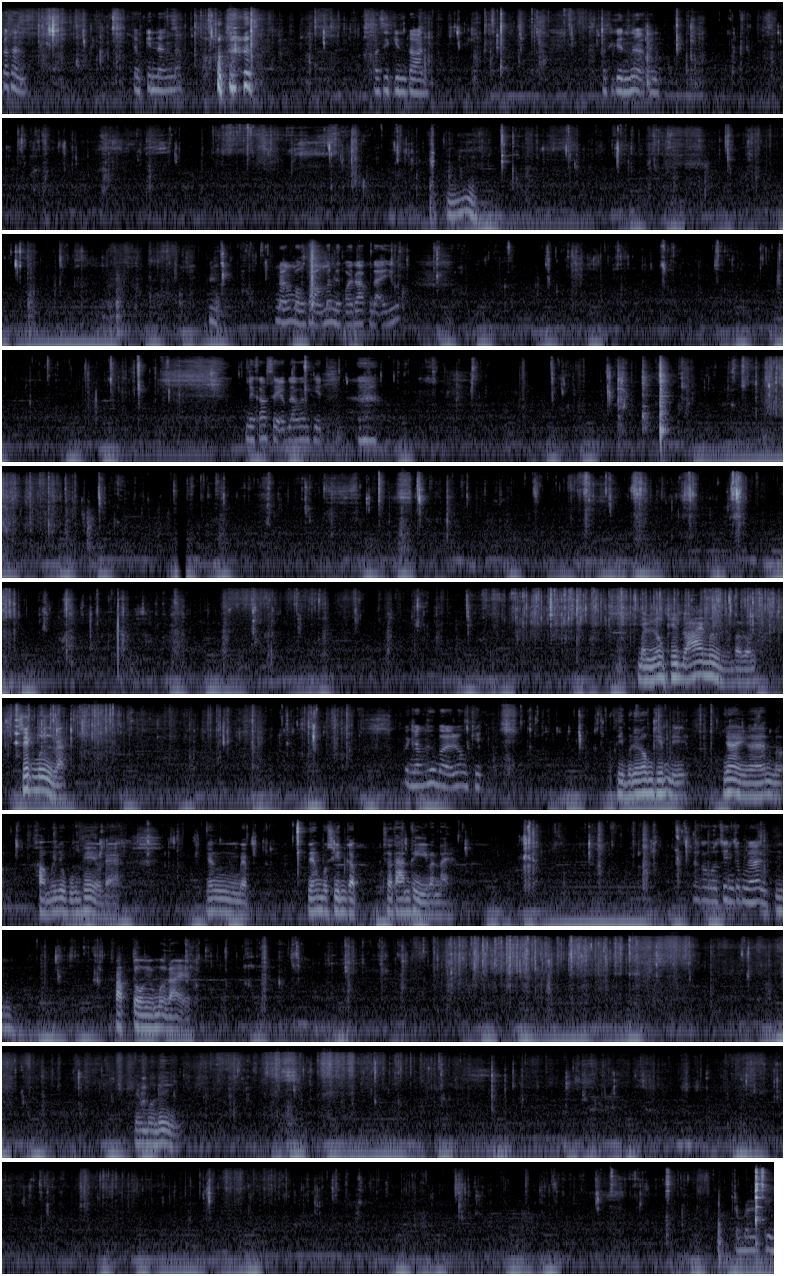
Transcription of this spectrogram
ก็ทันเดี๋ยวกินหนังนะ พอสิกินตอนพอสิกินเนื้อกันอืมหนังหมองทองมันถึงคอยรับได้อยู่ เดี๋ยเข้าเสพแล้ววันอาทิตย์มันลงคลิปร้ายมือตอนลงซิปมือเลย เป็น ยังคือบริลงคลิปที่ไม่ได้ลงคลิปนี้ง่ายงานเนาะเขามาอยู่กรุงเทพแต่ยังแบบยังบุชินกับสถานที่บันไดแล้วก็โมจินกับงานอืมปรับตัวยังเมื่อไรยังโมลื่น จะไม่ได้ กิน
